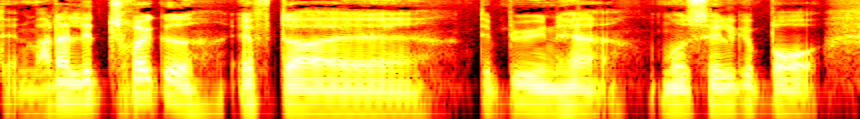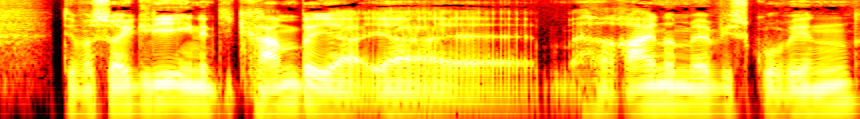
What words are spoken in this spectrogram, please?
den var da lidt trykket efter, øh, debuten her mod Silkeborg. Det var så ikke lige en af de kampe, jeg, jeg øh, havde regnet med, at vi skulle vinde.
